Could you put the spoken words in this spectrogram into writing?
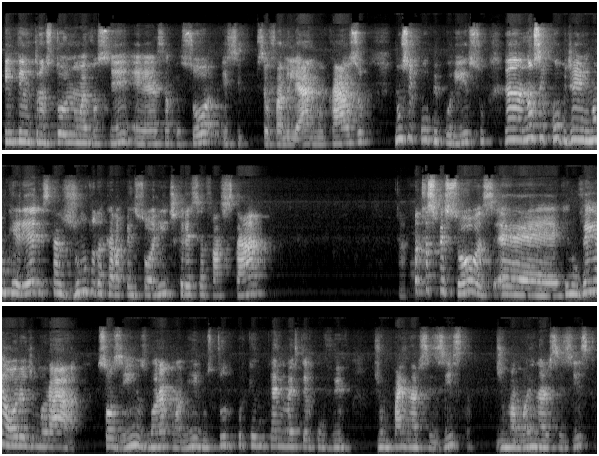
Quem tem o um transtorno não é você, é essa pessoa, esse seu familiar, no caso. Não se culpe por isso. Ah, não se culpe de não querer estar junto daquela pessoa ali, de querer se afastar. Outras pessoas é, que não vêm a hora de morar sozinhos, morar com amigos, tudo porque não querem mais ter o convívio de um pai narcisista, de uma mãe narcisista.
